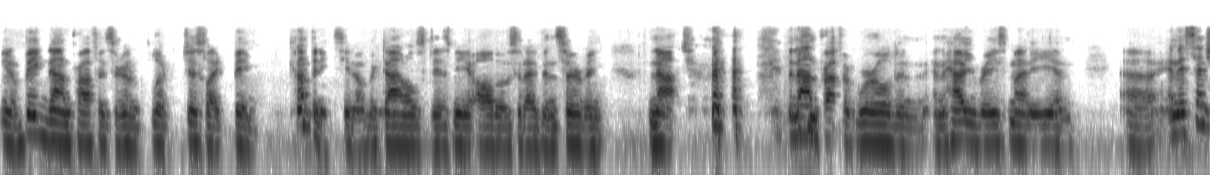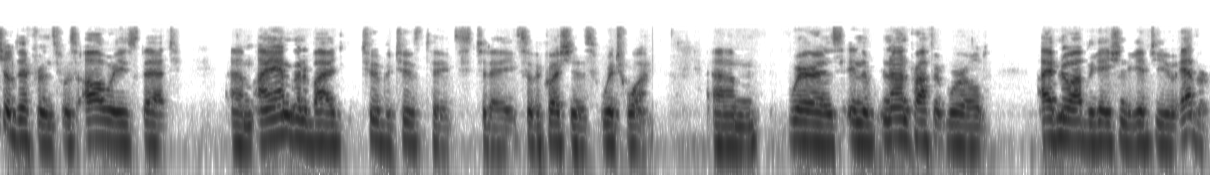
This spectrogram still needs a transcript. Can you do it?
you know, big nonprofits are going to look just like big companies, you know, McDonald's, Disney, all those that I've been serving not the nonprofit world and, and how you raise money. And uh, an essential difference was always that um, I am going to buy tube of toothpaste today. So the question is, which one? Um, whereas in the nonprofit world, I have no obligation to give to you ever.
